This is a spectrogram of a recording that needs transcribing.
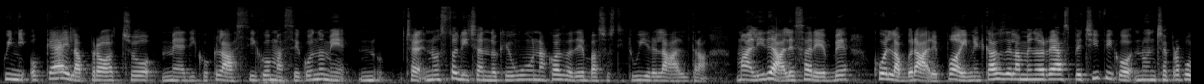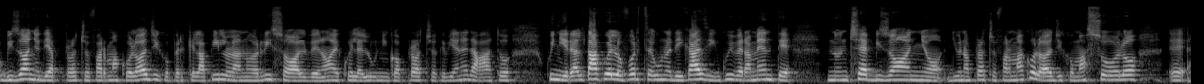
Quindi ok l'approccio medico classico, ma secondo me, n- cioè, non sto dicendo che una cosa debba sostituire l'altra, ma l'ideale sarebbe collaborare. Poi nel caso della menorrea specifico non c'è proprio bisogno di approccio farmacologico perché la pillola non risolve, no? E quello è l'unico approccio che viene dato. Quindi in realtà quello forse è uno dei casi in cui veramente non c'è bisogno di un approccio farmacologico, ma solo, eh,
